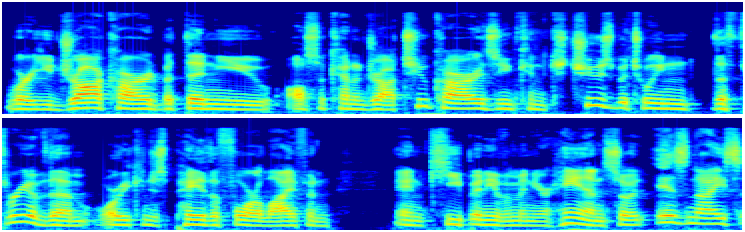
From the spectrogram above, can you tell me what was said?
where you draw a card, but then you also kind of draw two cards. You can choose between the three of them, or you can just pay the four life and and keep any of them in your hand. So it is nice.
